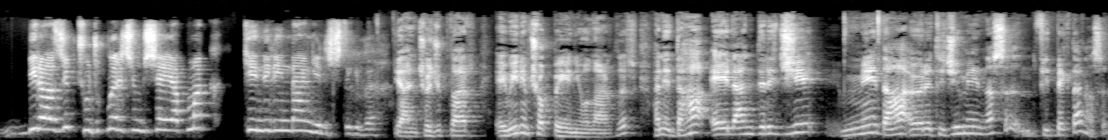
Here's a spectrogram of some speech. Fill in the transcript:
Birazcık çocuklar için bir şey yapmak kendiliğinden gelişti gibi. Yani çocuklar eminim çok beğeniyorlardır. Hani daha eğlendirici mi, daha öğretici mi? Nasıl? Feedbackler nasıl?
